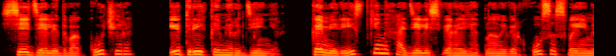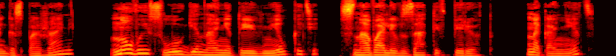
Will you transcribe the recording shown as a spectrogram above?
сидели два кучера и три камердинера. Камеристки находились, вероятно, наверху со своими госпожами. Новые слуги, нанятые в Милкоте, сновали взад и вперед. Наконец,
